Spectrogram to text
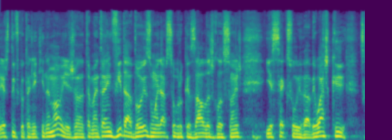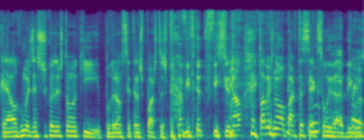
este livro que eu tenho aqui na mão e a Joana também tem, Vida a Dois, um olhar sobre o casal, as relações e a sexualidade. Eu acho que se calhar algumas destas coisas estão aqui poderão ser transpostas para a vida profissional, talvez não a parte da sexualidade, digo eu.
